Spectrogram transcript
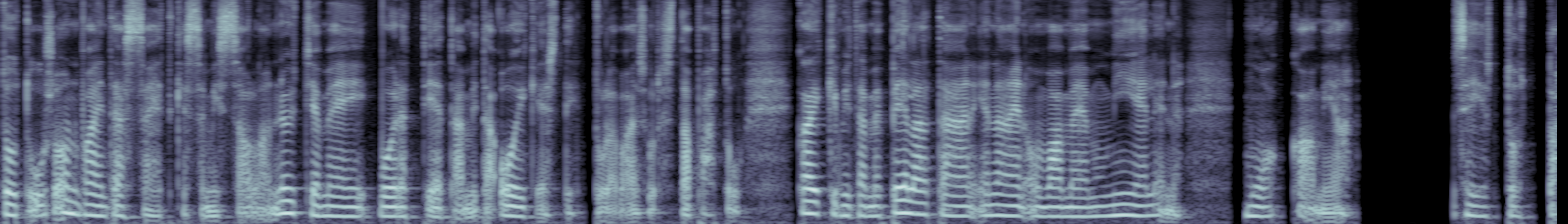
totuus on vain tässä hetkessä, missä ollaan nyt, ja me ei voida tietää, mitä oikeasti tulevaisuudessa tapahtuu. Kaikki, mitä me pelätään, ja näin on vaan meidän mielen muokkaamia se ei ole totta,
